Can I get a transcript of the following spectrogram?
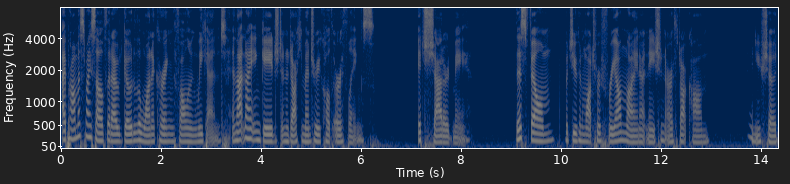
I promised myself that I would go to the one occurring the following weekend, and that night engaged in a documentary called Earthlings. It shattered me. This film, which you can watch for free online at nationearth.com, and you should,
